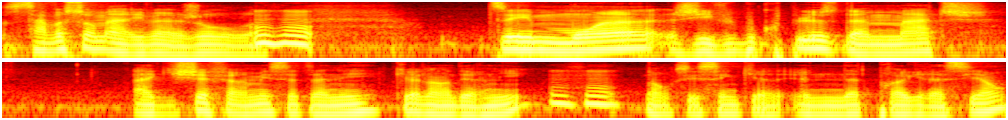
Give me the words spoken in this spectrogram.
ça va sûrement arriver un jour. Mhm. Tu sais, moi, j'ai vu beaucoup plus de matchs à guichet fermé cette année que l'an dernier. Mhm. Donc, c'est signe qu'il y a une nette progression.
